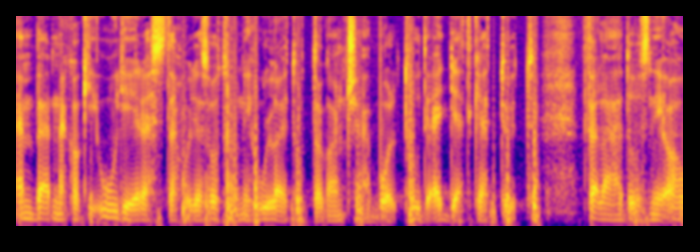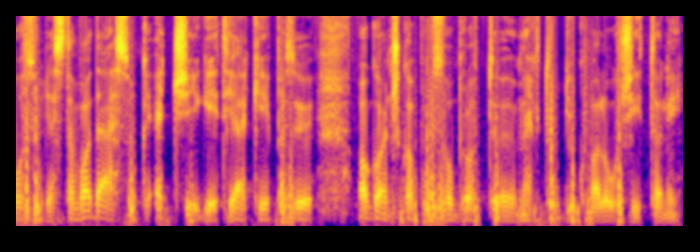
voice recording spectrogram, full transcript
embernek, aki úgy érezte, hogy az otthoni hullajtott tagancsából tud egyet-kettőt feláldozni ahhoz, hogy ezt a vadászok egységét jelképező agancskapuszobrot meg tudjuk valósítani.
